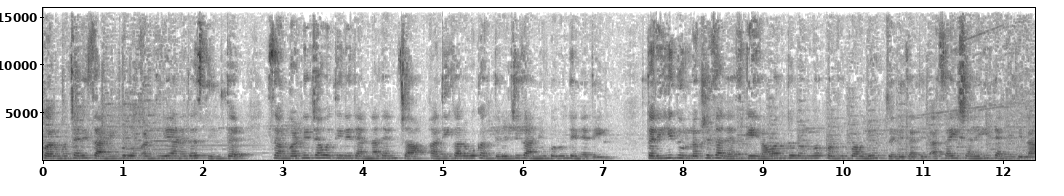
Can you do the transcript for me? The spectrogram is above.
कर्मचारी जाणीवपूर्वक अडथळे आणत असतील तर संघटनेच्या वतीने त्यांना त्यांच्या अधिकार व कर्तव्याची जाणीव करून देण्यात येईल. तरीही दुर्लक्ष झाल्यास घेराव आंदोलन व कठोर पावले उचलली जातील असा इशाराही त्यांनी दिला.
